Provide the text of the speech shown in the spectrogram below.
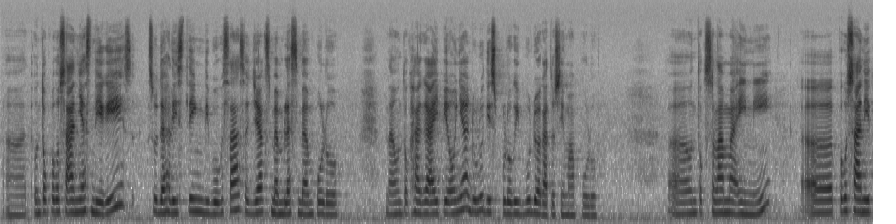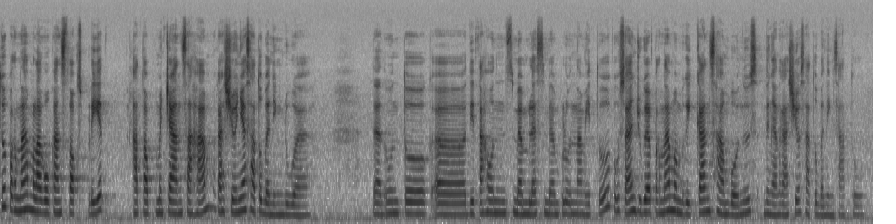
Uh, untuk perusahaannya sendiri sudah listing di bursa sejak 1990. Nah, untuk harga IPO-nya dulu di 10.250. Uh, eh, untuk selama ini uh, perusahaan itu pernah melakukan stock split atau pemecahan saham rasionya satu banding dua. Dan untuk uh, di tahun 1996 itu perusahaan juga pernah memberikan saham bonus dengan rasio satu banding satu.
